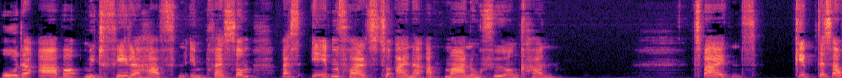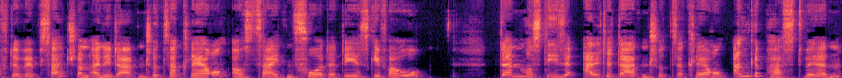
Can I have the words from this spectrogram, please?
oder aber mit fehlerhaften Impressum, was ebenfalls zu einer Abmahnung führen kann. Zweitens. Gibt es auf der Website schon eine Datenschutzerklärung aus Zeiten vor der DSGVO? Dann muss diese alte Datenschutzerklärung angepasst werden,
